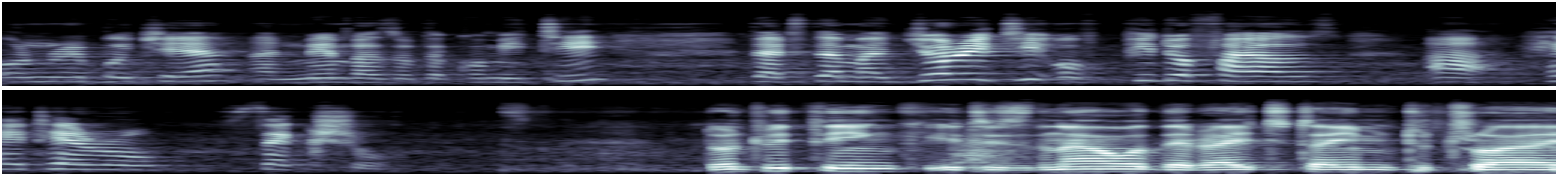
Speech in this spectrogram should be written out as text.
Honorable Chair and members of the committee, that the majority of pedophiles are heterosexual. Don't we think it is now the right time to try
